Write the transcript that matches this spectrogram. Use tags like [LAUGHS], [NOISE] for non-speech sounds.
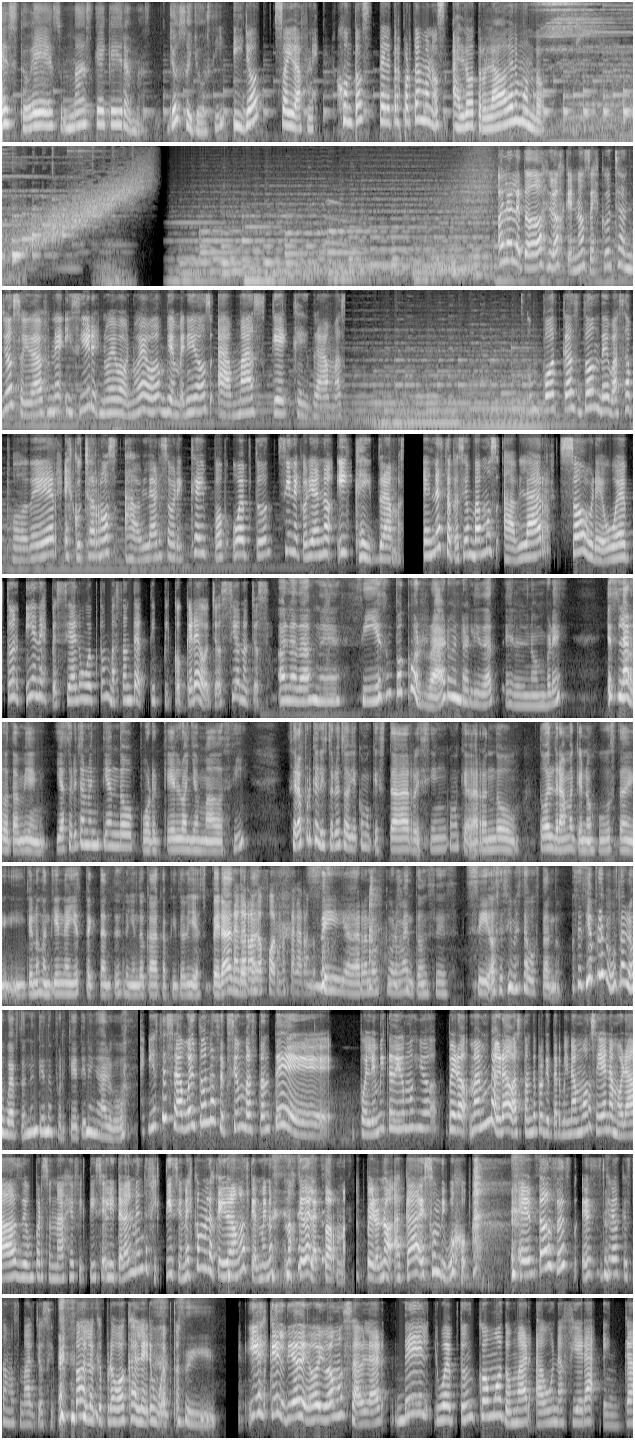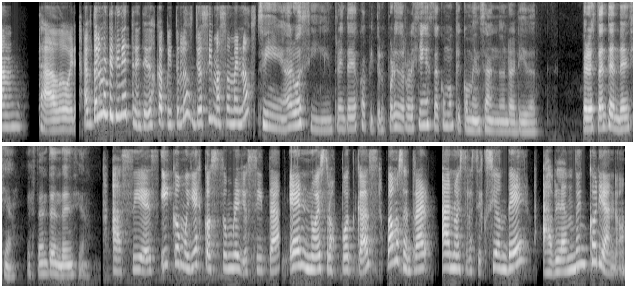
Esto es Más que K-Dramas. Yo soy Yossi. Y yo soy Dafne. Juntos teletransportémonos al otro lado del mundo. Hola a todos los que nos escuchan, yo soy Dafne y si eres nuevo o nuevo, bienvenidos a Más que K-Dramas podcast donde vas a poder escucharnos hablar sobre K-pop, webtoon, cine coreano y K-dramas. En esta ocasión vamos a hablar sobre webtoon y en especial un webtoon bastante atípico, creo yo, ¿sí o no, yo sí? Hola Daphne, sí, es un poco raro en realidad el nombre. Es largo también y hasta ahorita no entiendo por qué lo han llamado así. ¿Será porque la historia todavía como que está recién como que agarrando todo el drama que nos gusta y que nos mantiene ahí expectantes leyendo cada capítulo y esperando. Está agarrando forma, está agarrando forma. Sí, agarrando forma, entonces sí, o sea, sí me está gustando. O sea, siempre me gustan los webtoons, no entiendo por qué, tienen algo. Y este se ha vuelto una sección bastante polémica, digamos yo, pero a mí me agrada bastante porque terminamos ahí enamoradas de un personaje ficticio, literalmente ficticio, no es como los que digamos que al menos nos queda el actor, ¿no? Pero no, acá es un dibujo. Entonces, es, creo que estamos mal, yo sí. Todo lo que provoca leer un webtoon. Sí. Y es que el día de hoy vamos a hablar del webtoon Cómo domar a una fiera encantadora. Actualmente tiene 32 capítulos, yo sí más o menos. Sí, algo así, 32 capítulos. Por eso recién está como que comenzando en realidad. Pero está en tendencia, está en tendencia. Así es, y como ya es costumbre, Yosita, en nuestros podcasts vamos a entrar a nuestra sección de Hablando en coreano.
